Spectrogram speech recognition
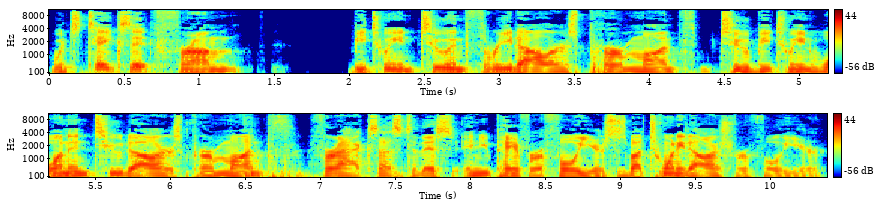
which takes it from between two and three dollars per month to between one and two dollars per month for access to this, and you pay for a full year. So it's about twenty dollars for a full year,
